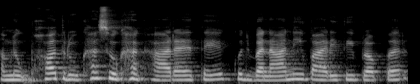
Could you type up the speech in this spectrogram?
हम लोग बहुत रूखा सूखा खा रहे थे, कुछ बना नहीं पा रही थी प्रॉपर।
